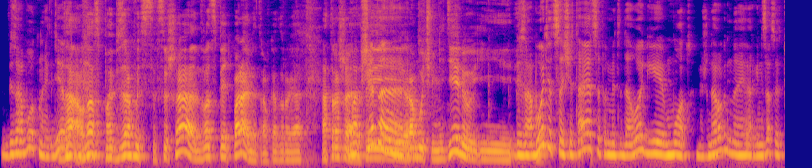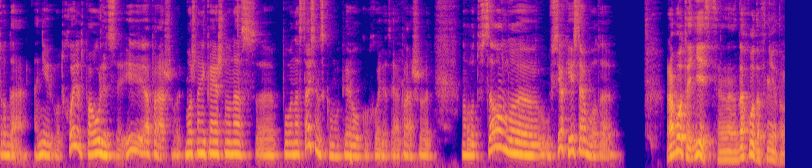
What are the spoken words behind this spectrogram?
безработные, где... Да, у нас по безработице в США 25 параметров, которые отражают Вообще-то и рабочую неделю, и... Безработица считается по методологии МОД, Международной организации труда. Они вот ходят по улице и опрашивают. Может, они, конечно, у нас э, по Настасинскому переулку ходят и опрашивают, но вот в целом э, у всех есть работа. Работа есть, э, доходов нету.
